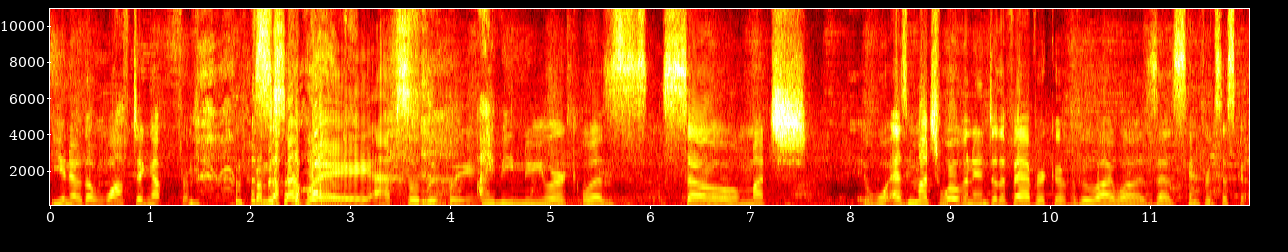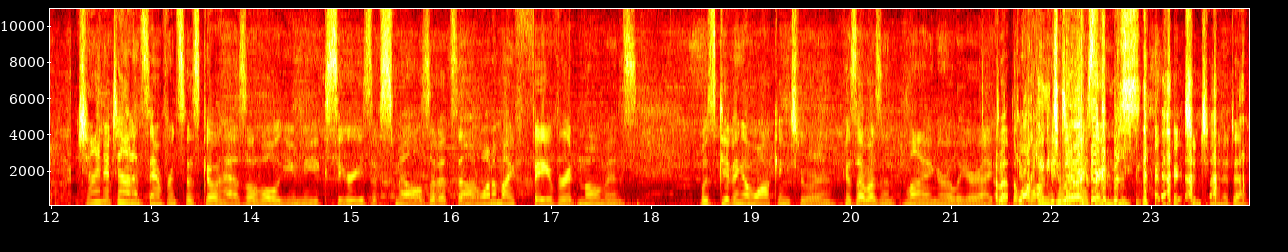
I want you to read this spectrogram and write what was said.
you know, the wafting up from From the subway, absolutely. I mean, New York was so much, as much woven into the fabric of who I was as San Francisco. Chinatown in San Francisco has a whole unique series of smells of its own. One of my favorite moments was giving a walking tour because I wasn't lying earlier. I About did the give walking tours in tours. North Beach and Chinatown,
